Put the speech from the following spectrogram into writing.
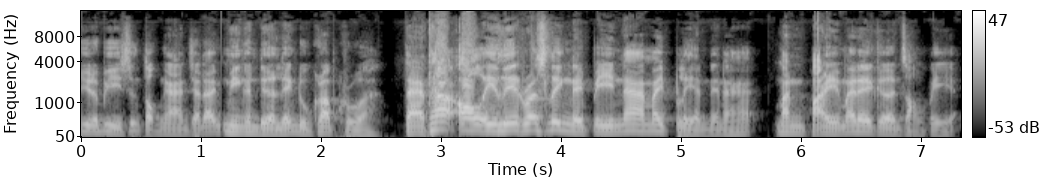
WWE ซึ่งตกงานจะได้มีเงินเดือนเลี้ยงดูครอบครัว แต่ถ้า All Elite Wrestling ในปีหน้าไม่เปลี่ยนเนี่ยนะฮะมันไปไม่ได้เกิน 2 ปีอะ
